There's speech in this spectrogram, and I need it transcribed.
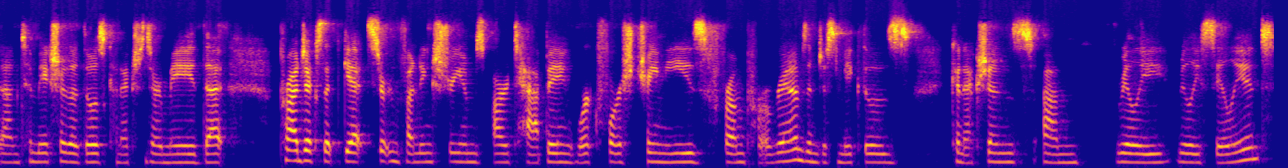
um, to make sure that those connections are made, that projects that get certain funding streams are tapping workforce trainees from programs and just make those connections um, really, really salient.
